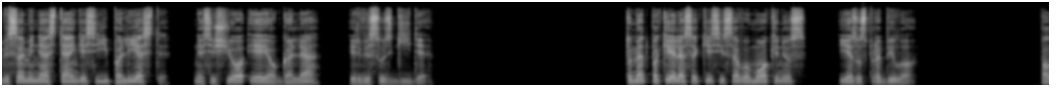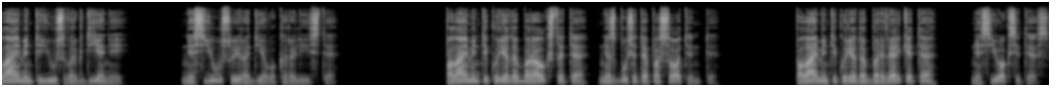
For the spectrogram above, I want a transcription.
Visa minė stengiasi jį paliesti, nes iš jo ėjo gale ir visus gydė. Tuomet pakėlęs akis į savo mokinius, Jėzus prabilo. Palaiminti jūs vargdieniai, nes jūsų yra Dievo karalystė. Palaiminti, kurie dabar alkstate, nes būsite pasotinti. Palaiminti, kurie dabar verkiate, nes juoksitės.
